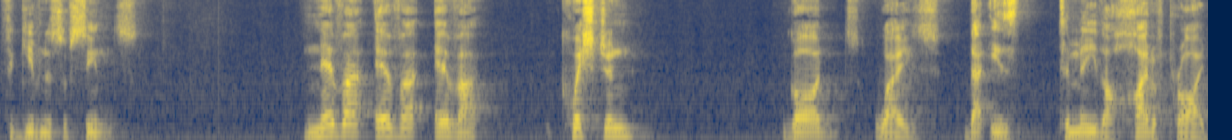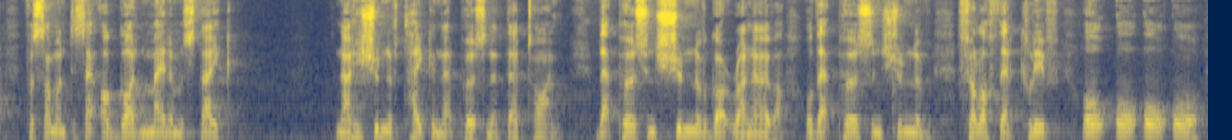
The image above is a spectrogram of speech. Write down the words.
forgiveness of sins. Never, ever, ever question God's ways. That is, to me, the height of pride for someone to say, Oh, God made a mistake. No, he shouldn't have taken that person at that time. That person shouldn't have got run over, or that person shouldn't have fell off that cliff, or, or, or, or.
